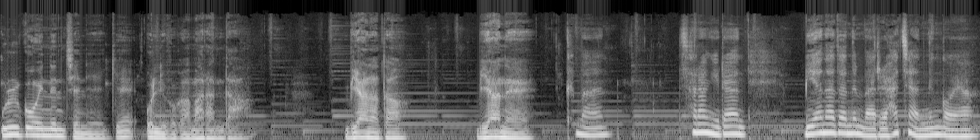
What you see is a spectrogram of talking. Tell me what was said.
울고 있는 제니에게 올리버가 말한다. 미안하다. 미안해. 그만. 사랑이란 미안하다는 말을 하지 않는 거야.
